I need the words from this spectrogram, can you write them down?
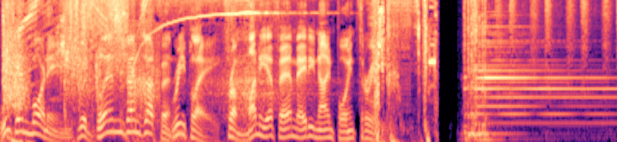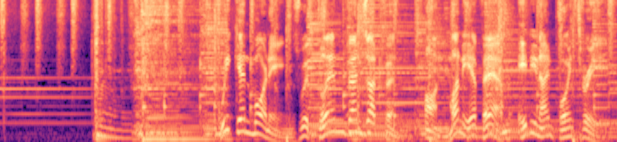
Weekend mornings with Glenn Van Zutphen. Replay from Money FM 89.3. Weekend mornings with Glenn Van Zutphen on Money FM 89.3.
